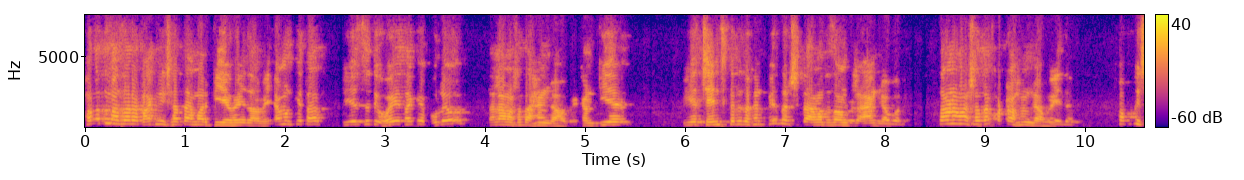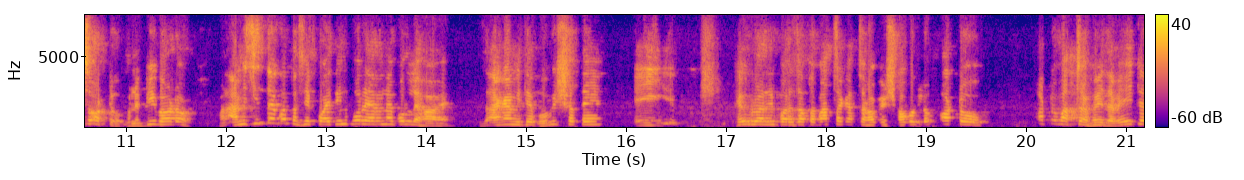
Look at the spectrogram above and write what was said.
ফরাদ মাজারের ভাগ্নির সাথে আমার বিয়ে হয়ে যাবে। এমনকি তার বিয়ে যদি হয়ে থাকে ভুলেও, তাহলে আমার সাথে হাঙ্গা হবে। কারণ বিয়ে বিয়ে চেঞ্জ করে যখন বিয়ে সেটা আমাদের যেমন হাঙ্গা বলে। কারণ আমার সাথে অটো হাঙ্গা হয়ে যাবে। সবকিছু অটো মানে বিবাহ মানে আমি চিন্তা করতেছি, কয়দিন পরে এরানে বললে হয় যে আগামীতে ভবিষ্যতে এই ফেব্রুয়ারির পরে যত বাচ্চা কাচ্চা হবে সবগুলো অটো অটো বাচ্চা হয়ে যাবে। এইটা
